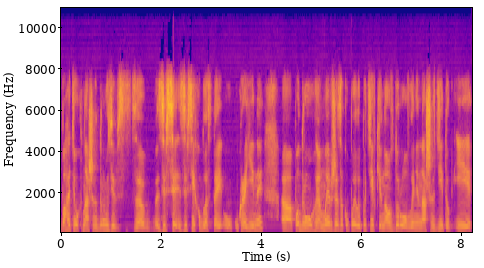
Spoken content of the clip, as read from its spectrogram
багатьох наших друзів з, зі, всі, зі всіх областей України. Е, По-друге, ми вже закупили путівки на оздоровлення наших діток, і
